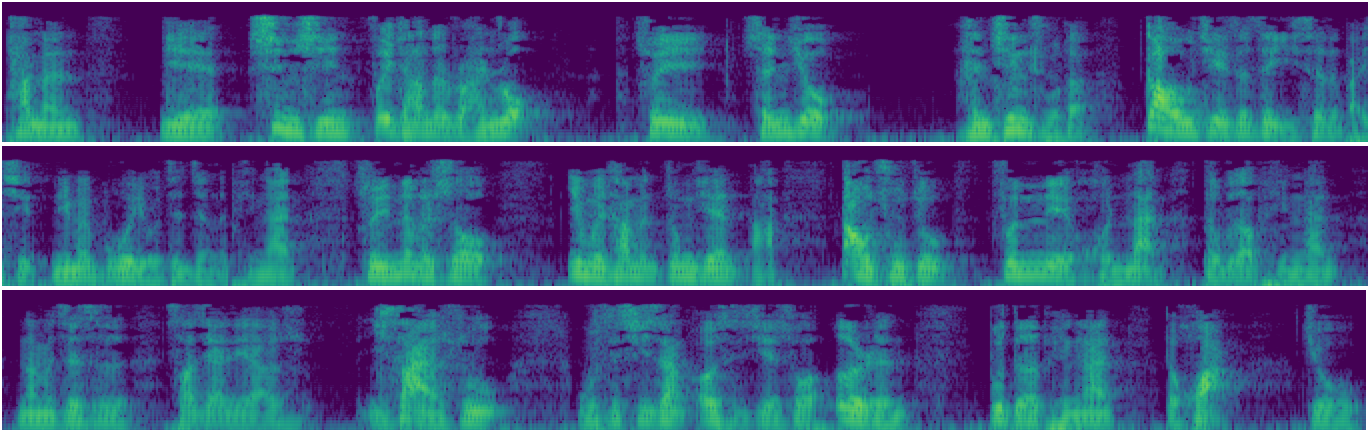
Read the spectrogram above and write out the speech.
他们也信心非常的软弱，所以神就很清楚的告诫这些以色列百姓：你们不会有真正的平安。所以那个时候，因为他们中间啊。到处就分裂混乱，得不到平安。那么这是撒迦利亚书以赛亚书五十七章二十节说恶人不得平安的话，就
